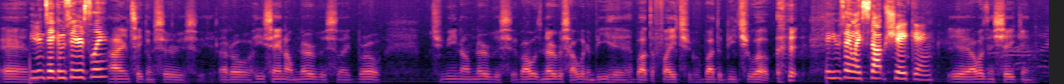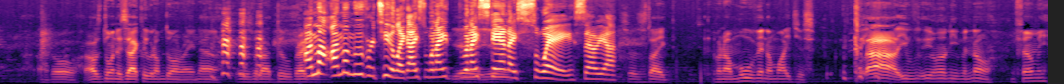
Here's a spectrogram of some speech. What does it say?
and You didn't take him seriously? I didn't take him seriously at all. He's saying I'm nervous, like bro. What you mean I'm nervous? If I was nervous, I wouldn't be here about to fight you, about to beat you up. He was saying, like, stop shaking. Yeah, I wasn't shaking at all. I was doing exactly what I'm doing right now. It is what I do. Regular. I'm a, I'm a mover too. Like I when I when I stand, yeah. I sway. So yeah. so it's like when I'm moving, I might just ah, you, you don't even know. You feel me?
